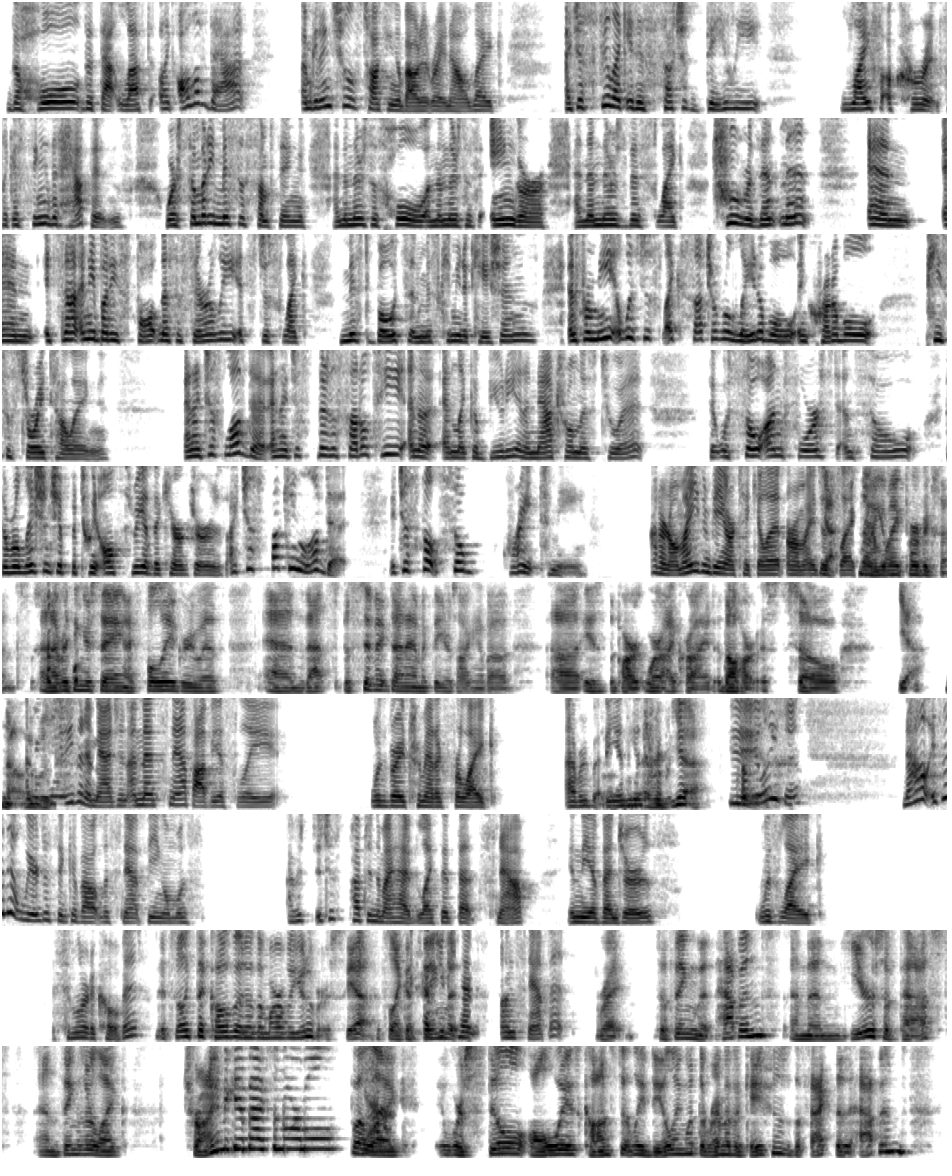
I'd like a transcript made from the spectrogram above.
the hole that that left like all of that i'm getting chills talking about it right now like i just feel like it is such a daily life occurrence like a thing that happens where somebody misses something and then there's this hole and then there's this anger and then there's this like true resentment and and it's not anybody's fault necessarily it's just like missed boats and miscommunications and for me it was just like such a relatable incredible piece of storytelling and i just loved it and i just there's a subtlety and a and like a beauty and a naturalness to it that was so unforced and so the relationship between all three of the characters i just fucking loved it it just felt so great to me i don't know am i even being articulate or am i just yes, like no, you like- make perfect sense, and everything you're saying, I fully agree with. And that specific dynamic that you're talking about uh, is the part where I cried the hardest. So, yeah, no, it I mean, was. can you even imagine? And that snap obviously was very traumatic for like everybody in the entire every- yeah, yeah, yeah. population. Now, isn't it weird to think about the snap being almost? I was, it just popped into my head like that. That snap in the Avengers was like similar to COVID, It's like the COVID of the Marvel universe. Yeah, it's like a except thing you that can't unsnap it. Right. It's a thing that happened, and then years have passed, and things are like trying to get back to normal, but Yeah. like we're still always constantly dealing with the ramifications of the fact that it happened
